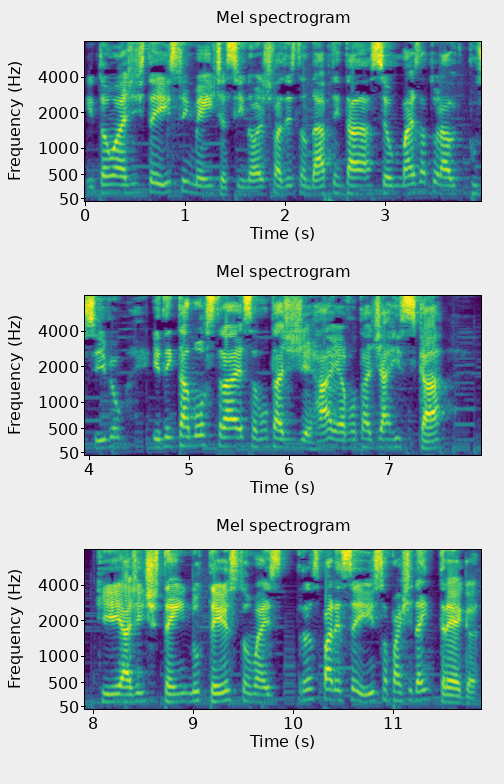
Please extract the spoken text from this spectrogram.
Então a gente tem isso em mente, assim, na hora de fazer stand-up, tentar ser o mais natural possível e tentar mostrar essa vontade de errar e a vontade de arriscar que a gente tem no texto, mas transparecer isso a partir da entrega,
